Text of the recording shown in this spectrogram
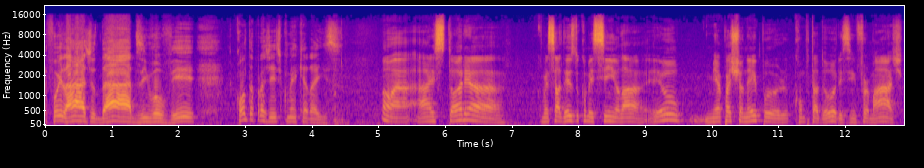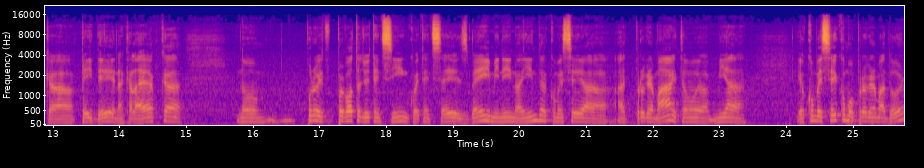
foi lá ajudar, desenvolver. Conta pra gente como é que era isso. Bom, a, a história começar desde o comecinho lá. Eu me apaixonei por computadores, informática, P&D naquela época no, por, por volta de 85, 86, bem menino ainda, comecei a, a programar. Então, a minha, eu comecei como programador.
